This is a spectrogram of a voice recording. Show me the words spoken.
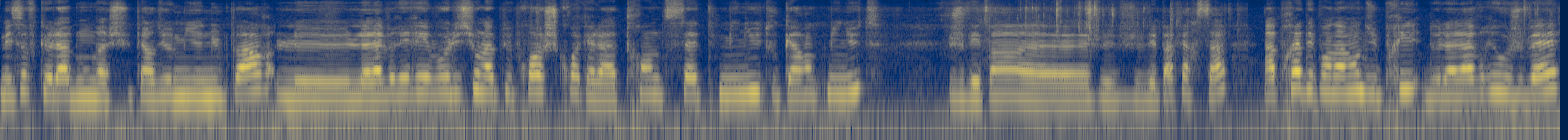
Mais sauf que là, bon bah je suis perdue au milieu de nulle part. la laverie Révolution la plus proche, je crois qu'elle a 37 minutes ou 40 minutes. Je vais pas, euh, je vais pas faire ça. Après, dépendamment du prix de la laverie où je vais,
